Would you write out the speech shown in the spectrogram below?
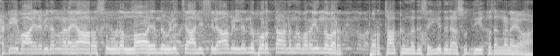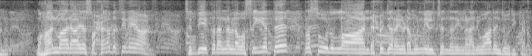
ഹബീബായ യാ റസൂലല്ലാ എന്ന് വിളിച്ചാൽ ഇസ്ലാമിൽ നിന്ന് പുറത്താണെന്ന് പറയുന്നവർ. പുറത്താക്കുന്നത് സയ്യിദുന സുദ്ദീഖ് തങ്ങളെയാണ്. മഹാന്മാരായ സ്വഹാബത്തിനെയാണ്. സിദ്ദീഖ് തങ്ങളുടെ വസീയത്ത് റസൂലുള്ളാന്റെ ഹുജറയുടെ മുന്നിൽ ചെന്ന് നിങ്ങൾ അനുവാദം ചോദിക്കണം.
